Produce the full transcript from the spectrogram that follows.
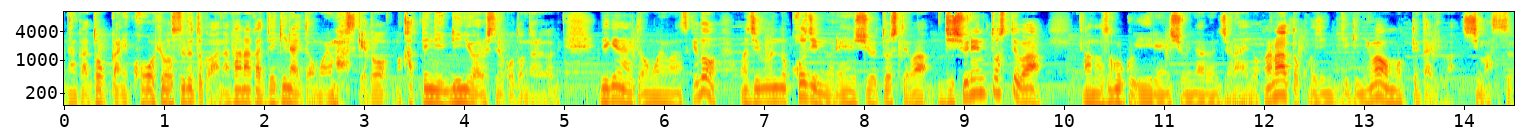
なんかどっかに公表するとかはなかなかできないと思いますけど、まあ、勝手にリニューアルしてることになるので、できないと思いますけど、まあ、自分の個人の練習としては、自主練としては、あの、すごくいい練習になるんじゃないのかなと個人的には思ってたりはします。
